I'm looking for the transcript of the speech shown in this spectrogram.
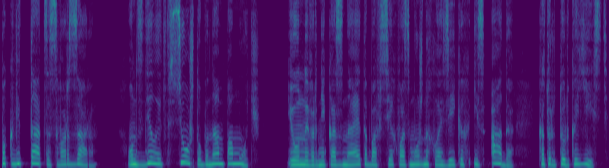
поквитаться с Варзаром. Он сделает все, чтобы нам помочь. И он наверняка знает обо всех возможных лазейках из ада, которые только есть.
